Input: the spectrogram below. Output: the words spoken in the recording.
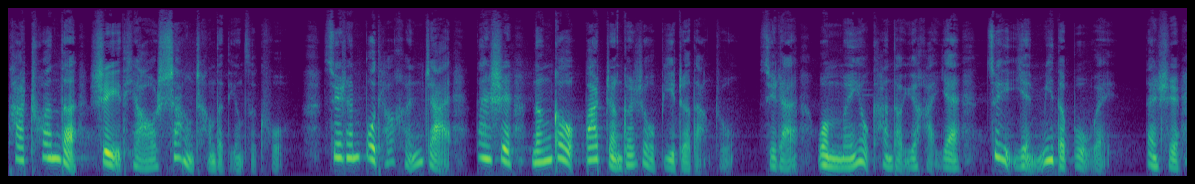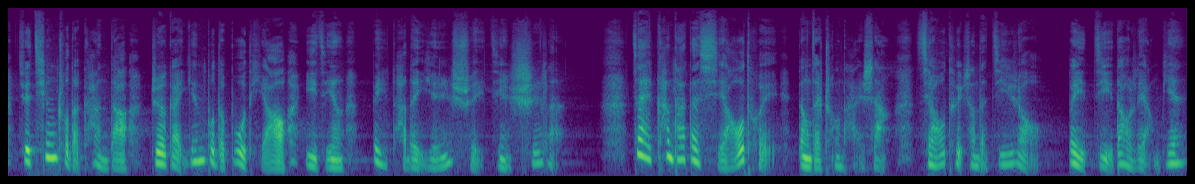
她穿的是一条上乘的丁字裤，虽然布条很窄，但是能够把整个肉壁遮挡住。虽然我没有看到于海燕最隐秘的部位，但是却清楚的看到遮盖阴部的布条已经被她的饮水浸湿了。再看她的小腿蹬在窗台上，小腿上的肌肉被挤到两边，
